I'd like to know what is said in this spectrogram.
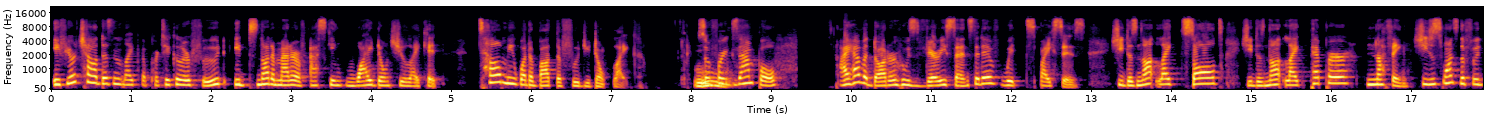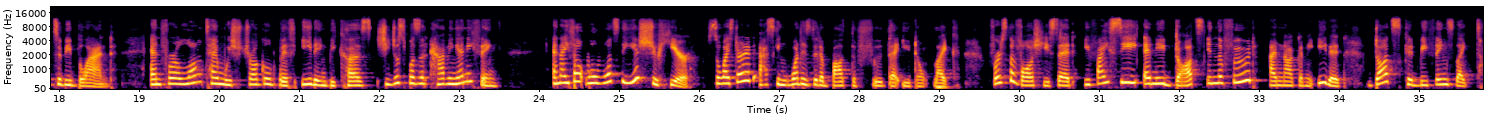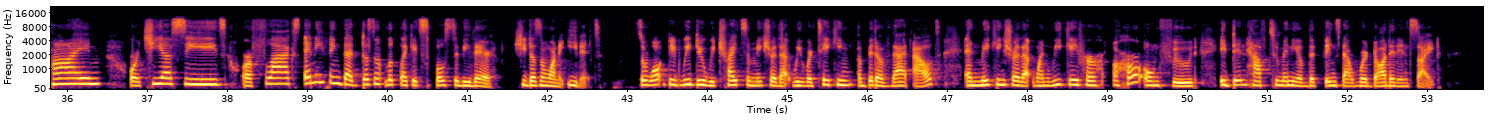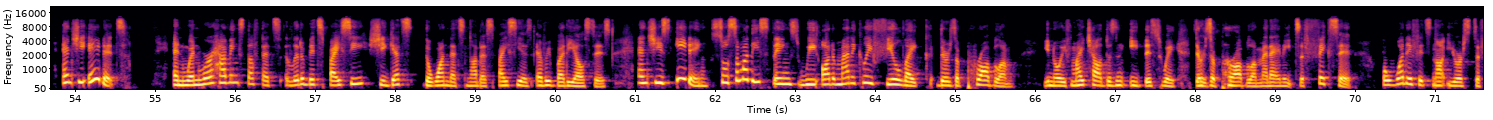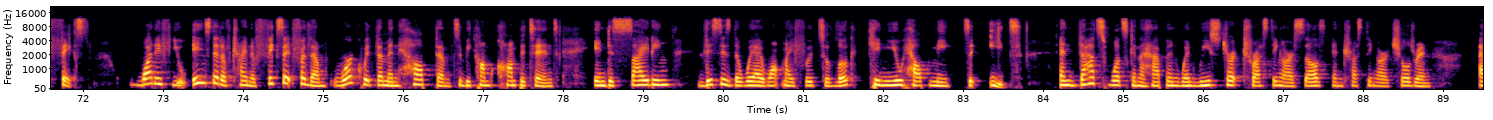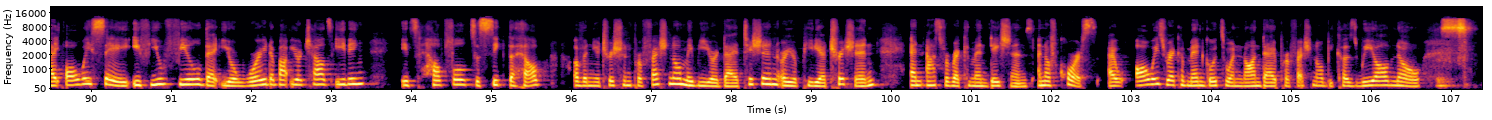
If your child doesn't like a particular food, it's not a matter of asking, why don't you like it? Tell me what about the food you don't like. So, for example, I have a daughter who's very sensitive with spices. She does not like salt. She does not like pepper, nothing. She just wants the food to be bland. And for a long time, we struggled with eating because she just wasn't having anything. And I thought, well, what's the issue here? So I started asking, what is it about the food that you don't like? First of all, she said, if I see any dots in the food, I'm not going to eat it. Dots could be things like thyme or chia seeds or flax, anything that doesn't look like it's supposed to be there. She doesn't want to eat it. So, what did we do? We tried to make sure that we were taking a bit of that out and making sure that when we gave her her own food, it didn't have too many of the things that were dotted inside. And she ate it. And when we're having stuff that's a little bit spicy, she gets the one that's not as spicy as everybody else's. And she's eating. So some of these things we automatically feel like there's a problem. You know, if my child doesn't eat this way, there's a problem and I need to fix it. But what if it's not yours to fix? What if you, instead of trying to fix it for them, work with them and help them to become competent in deciding this is the way I want my food to look? Can you help me to eat? And that's what's going to happen when we start trusting ourselves and trusting our children. I always say if you feel that you're worried about your child's eating, it's helpful to seek the help of a nutrition professional, maybe your dietitian or your pediatrician, and ask for recommendations. And of course, I always recommend go to a non-diet professional because we all know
